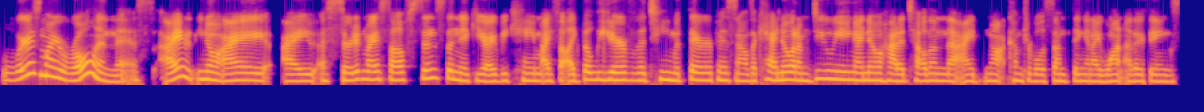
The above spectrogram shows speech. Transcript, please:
where's my role in this? I you know i i asserted myself since the nicu i became i felt like the leader of the team with therapists and i was like hey i know what i'm doing i know how to tell them that i'm not comfortable with something and i want other things.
